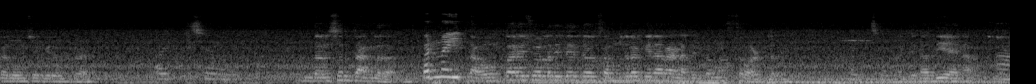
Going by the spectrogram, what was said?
का दोनशे किलोमीटर अच्छा. दर्शन चांगलं झालं. पण मग आता ओंकारेश्वरला तिथे जो समुद्र किनारा आहे ना तिथं मस्त वाटलं. ते अच्छा म्हणजे नदी आहे ना हा.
